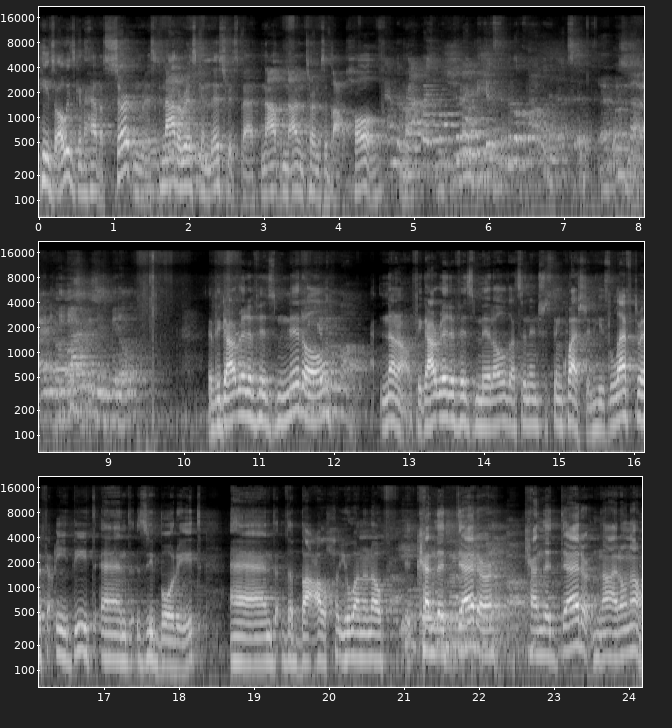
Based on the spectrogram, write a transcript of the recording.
He's always going to have a certain risk, not a risk in this respect, not, not in terms of Baal And the rabbis brought it He gets the middle quality, that's it. And if he got rid of his middle. If he got rid of his middle, no, no. If he got rid of his middle, that's an interesting question. He's left with Idit and Ziborit, and the Baal. You want to know? Can the debtor? Can the debtor? No, I don't know.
